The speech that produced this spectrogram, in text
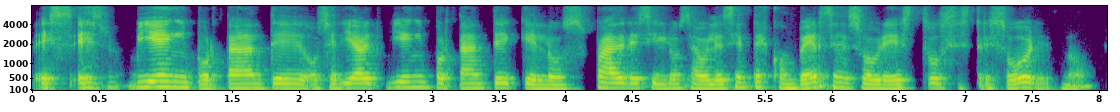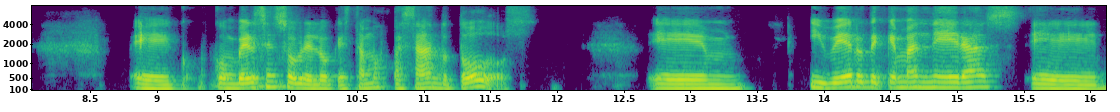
es, es bien importante o sería bien importante que los padres y los adolescentes conversen sobre estos estresores, ¿no? Eh, conversen sobre lo que estamos pasando todos eh, y ver de qué maneras eh,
